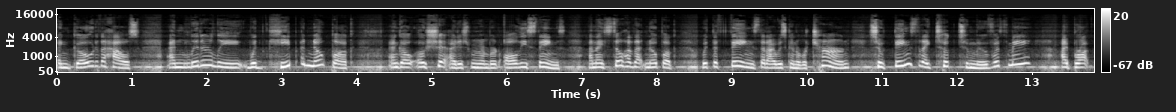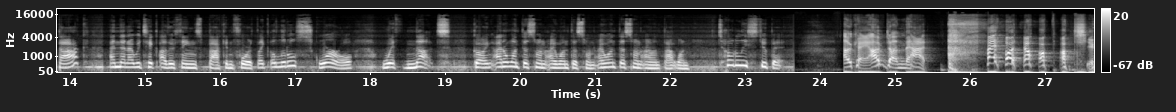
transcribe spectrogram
and go to the house and literally would keep a notebook and go, oh shit, I just remembered all these things. And I still have that notebook with the things that I was going to return. So things that I took to move with me, I brought back. And then I would take other things back and forth, like a little squirrel with nuts going, I don't want this one, I want this one, I want this one, I want that one. Totally stupid. Okay, I've done that. I don't know about you.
